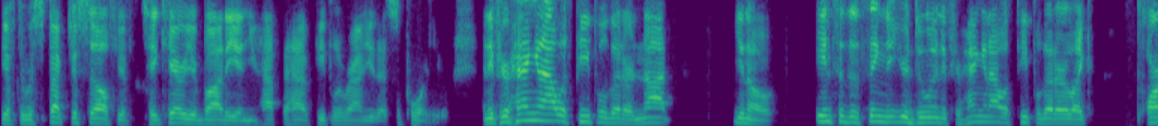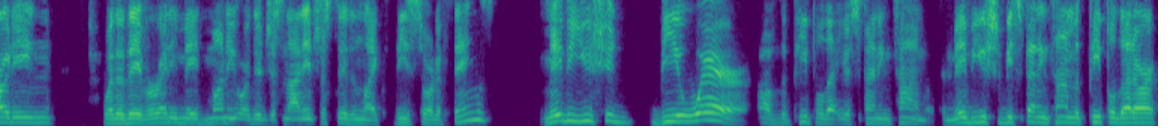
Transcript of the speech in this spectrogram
you have to respect yourself you have to take care of your body and you have to have people around you that support you. And if you're hanging out with people that are not you know into the thing that you're doing if you're hanging out with people that are like partying whether they've already made money or they're just not interested in like these sort of things maybe you should be aware of the people that you're spending time with. And maybe you should be spending time with people that are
